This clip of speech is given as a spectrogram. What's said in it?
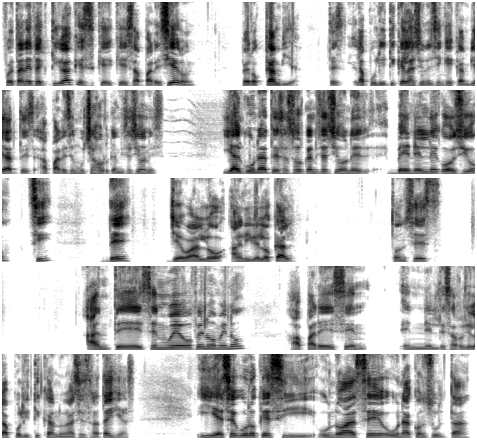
fue tan efectiva que, que, desaparecieron, pero cambia. Entonces, la política y las acciones tienen que cambiar, entonces aparecen muchas organizaciones. Y algunas de esas organizaciones ven el negocio, ¿sí? De llevarlo a nivel local. Entonces, ante ese nuevo fenómeno, aparecen en el desarrollo de la política nuevas estrategias. Y es seguro que si uno hace una consulta,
